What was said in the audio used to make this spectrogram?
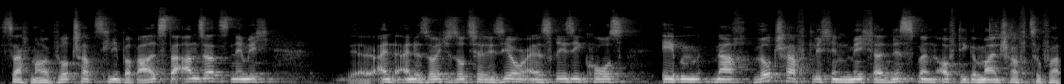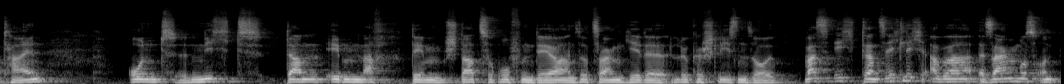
ich sag mal, wirtschaftsliberalste Ansatz, nämlich äh, eine solche Sozialisierung eines Risikos eben nach wirtschaftlichen Mechanismen auf die Gemeinschaft zu verteilen und nicht dann eben nach dem Staat zu rufen, der sozusagen jede Lücke schließen soll. Was ich tatsächlich aber sagen muss, und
